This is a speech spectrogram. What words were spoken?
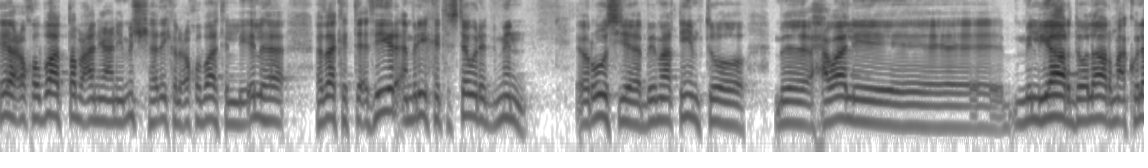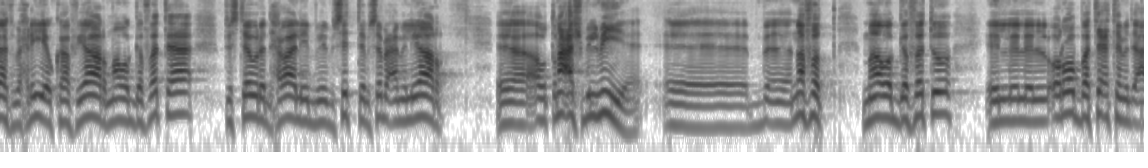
هي عقوبات طبعا يعني مش هذيك العقوبات اللي إلها. هذاك التأثير أمريكا تستورد من روسيا بما قيمته حوالي مليار دولار مأكولات بحرية وكافيار ما وقفتها تستورد حوالي بستة بسبعة مليار أو 12% نفط ما وقفته. أوروبا تعتمد 40%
